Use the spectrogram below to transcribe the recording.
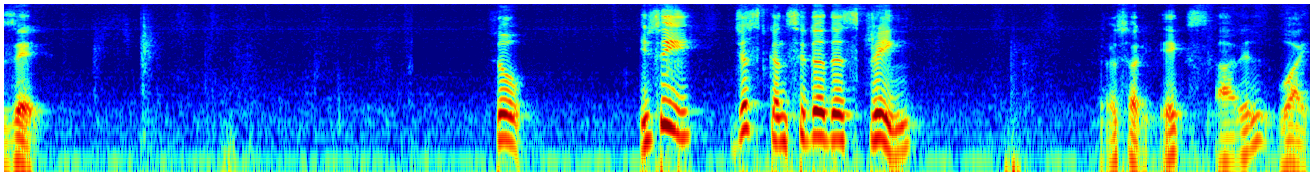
Z. So, you see just consider the string uh, sorry x R L Y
